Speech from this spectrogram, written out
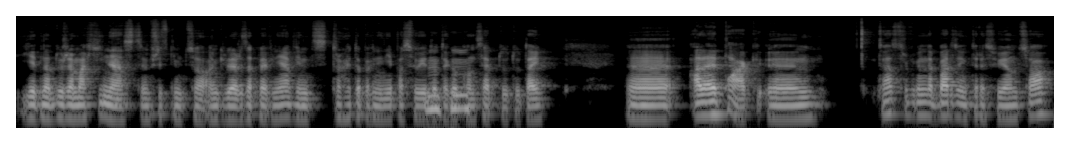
jedna duża machina z tym wszystkim, co Angular zapewnia, więc trochę to pewnie nie pasuje do tego Mhm. konceptu tutaj. E, ale tak, e, to Astro wygląda bardzo interesująco.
